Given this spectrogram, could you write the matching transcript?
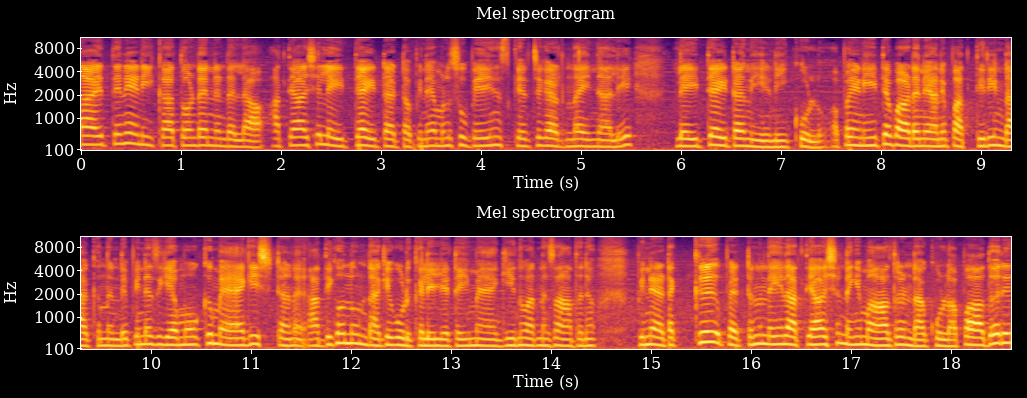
താഴത്തിന് എണീക്കാത്തതുകൊണ്ട് തന്നെ ഉണ്ടല്ലോ. അത്യാവശ്യം ലേറ്റ് ആയിട്ടാട്ടോ. പിന്നെ നമ്മൾ സുബൈ നിസ്കരിച്ച് കിടന്നു കഴിഞ്ഞാൽ ലേറ്റ് ആയിട്ടാ നീ എണീക്കുള്ളൂ. അപ്പോൾ എണീറ്റ പാടെ ഞാൻ പത്തിരി ഉണ്ടാക്കുന്നുണ്ട്. പിന്നെ സിയമോക്ക് മാഗി ഇഷ്ടമാണ് അധികം ഒന്നും ഉണ്ടാക്കി കൊടുക്കലില്ല കേട്ടോ ഈ മാഗി എന്ന് പറഞ്ഞ സാധനം. പിന്നെ ഇടയ്ക്ക് പെട്ടെന്ന് എന്തെങ്കിലും അത്യാവശ്യം ഉണ്ടെങ്കിൽ മാത്രമേ ഉണ്ടാക്കുള്ളൂ. അപ്പോൾ അതൊരു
